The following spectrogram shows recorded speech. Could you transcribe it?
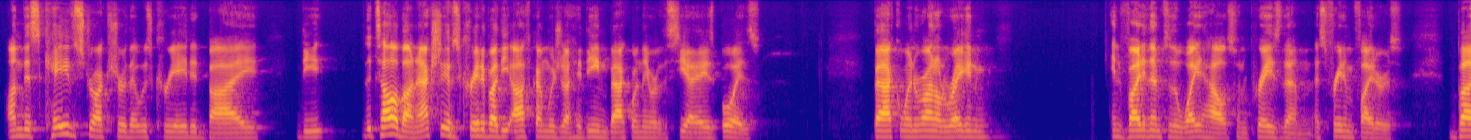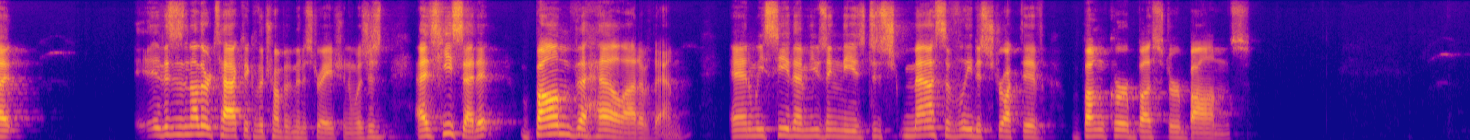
on this cave structure that was created by the, the Taliban. Actually, it was created by the Afghan Mujahideen back when they were the CIA's boys. Back when Ronald Reagan invited them to the White House and praised them as freedom fighters. But this is another tactic of the Trump administration was just, as he said it, bomb the hell out of them. And we see them using these just massively destructive bunker buster bombs.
